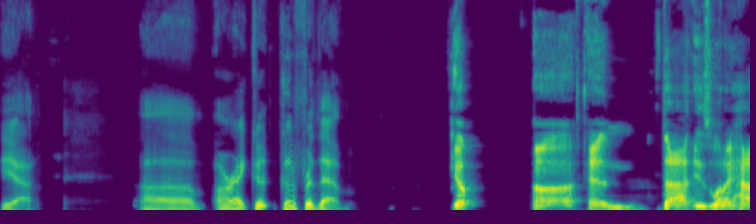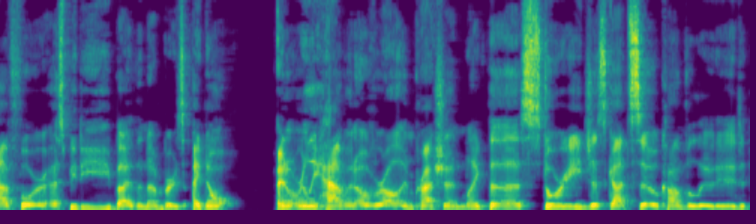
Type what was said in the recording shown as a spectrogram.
Yeah. Um. All right. Good. Good for them. Yep. Uh, and that is what I have for SPD by the numbers. I don't I don't really have an overall impression. Like the story just got so convoluted.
